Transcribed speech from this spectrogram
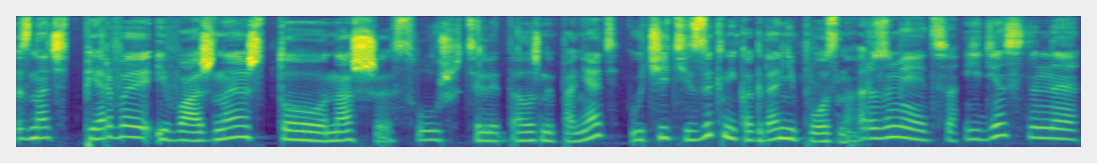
Значит, первое и важное, что наши слушатели должны понять, учить язык никогда не поздно. Разумеется. Единственное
